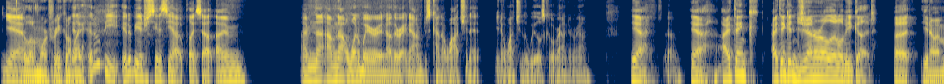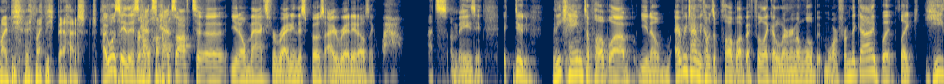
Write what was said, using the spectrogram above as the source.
Yeah. a little more frequently. It, will be it'll be interesting to see how it plays out. I'm I'm not I'm not one way or another right now. I'm just kind of watching it, you know, watching the wheels go round and round. yeah, So yeah. I think I think in general it'll be good, but you know, it might be it might be bad. I will say this: hats, hats off to you know Max for writing this post. I read it. I was like, wow, that's amazing, It- dude. When he came to PlebLab, you know, every time he comes to PlebLab, I feel like I learn a little bit more from the guy. But like he,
